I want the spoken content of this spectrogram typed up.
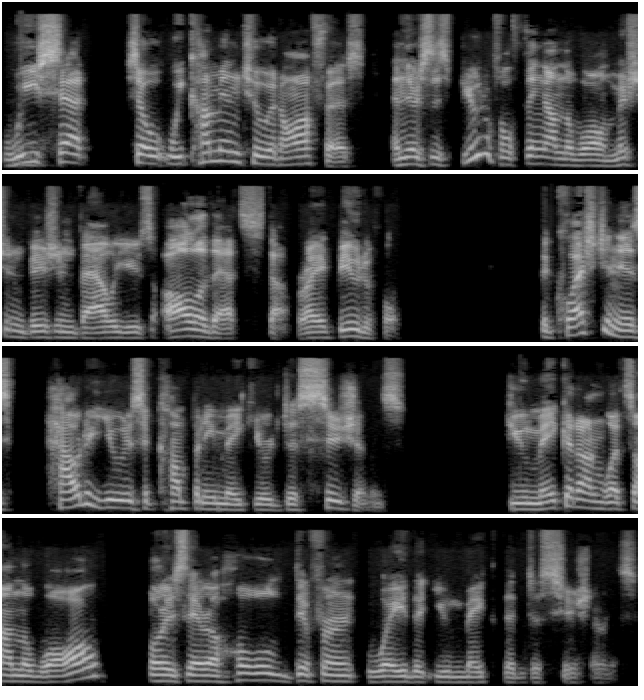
We mm. set, so we come into an office and there's this beautiful thing on the wall mission, vision, values, all of that stuff, right? Beautiful. The question is, how do you as a company make your decisions? Do you make it on what's on the wall, or is there a whole different way that you make the decisions?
